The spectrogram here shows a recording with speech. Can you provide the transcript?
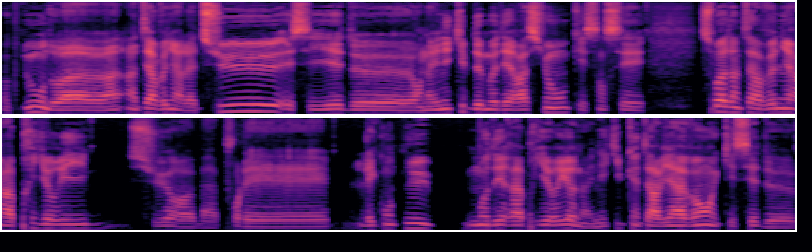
Donc nous, on doit intervenir là-dessus, essayer de. On a une équipe de modération qui est censée soit d'intervenir a priori sur bah, pour les, contenus modérés a priori. On a une équipe qui intervient avant et qui essaie de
